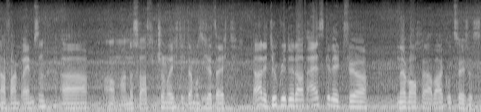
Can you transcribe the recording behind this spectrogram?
na vor allem bremsen. Äh, oh Mann, das war schon richtig. Da muss ich jetzt echt. Ja, die Duke wird wieder auf Eis gelegt für eine Woche, aber gut so ist es.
